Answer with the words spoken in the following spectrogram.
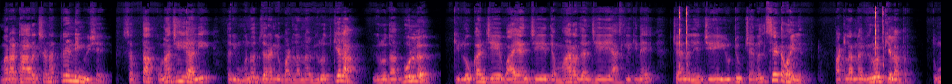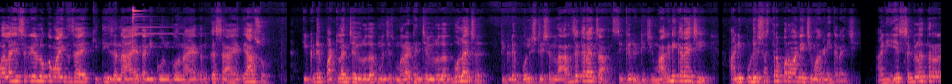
मराठा आरक्षण हा ट्रेंडिंग विषय. सत्ता कोणाचीही आली तरी मनोज जरांगे पाटलांना विरोध केला. विरोधात बोललं की लोकांचे बायांचे त्या महाराजांचे हे असले की नाही चॅनल यांचे हे युट्यूब चॅनल सेट व्हायलेत. पाटलांना विरोध केला तर. तुम्हाला हे सगळे लोक माहीतच आहे किती जण आहेत आणि कोण कोण आहेत आणि कसं आहे ते असो. इकडे पाटलांच्या विरोधात म्हणजेच मराठ्यांच्या विरोधात बोलायचं तिकडे पोलीस स्टेशनला अर्ज करायचा सिक्युरिटीची मागणी करायची आणि पुढे शस्त्र परवान्याची मागणी करायची. आणि हे सगळं तर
